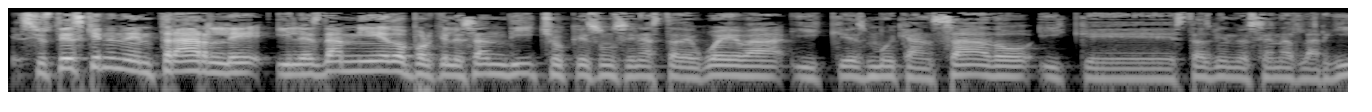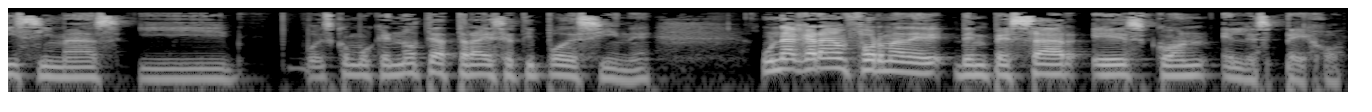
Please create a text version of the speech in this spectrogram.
Si ustedes quieren entrarle y les da miedo porque les han dicho que es un cineasta de hueva y que es muy cansado y que estás viendo escenas larguísimas y pues como que no te atrae ese tipo de cine, una gran forma de, de empezar es con El espejo.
